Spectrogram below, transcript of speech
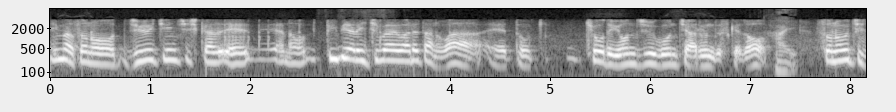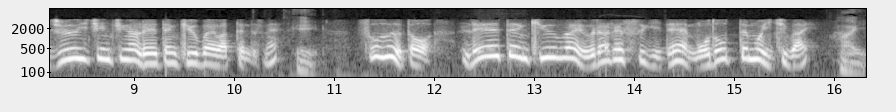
今、その11日しか、えー、あの PBR1 倍割れたのは、えーと、今日で45日あるんですけど、はい、そのうち11日が0.9倍割ってるんですね。ええ、そうすると、0.9倍売られすぎで戻っても1倍。はい。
